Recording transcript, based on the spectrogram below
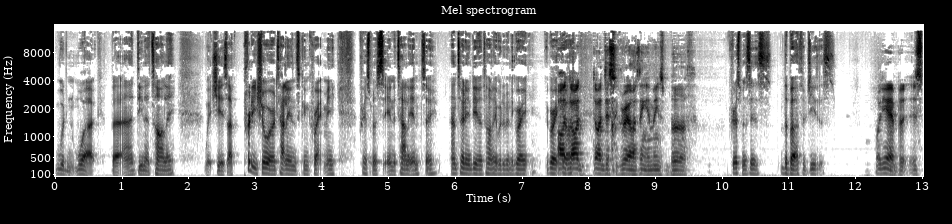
wouldn't work. But uh, Di Natale, which is I'm pretty sure Italians can correct me, Christmas in Italian. So Antonio Di Natale would have been a great, a great I. I, I disagree. I think it means birth. Christmas is the birth of Jesus. Well, yeah, but it's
